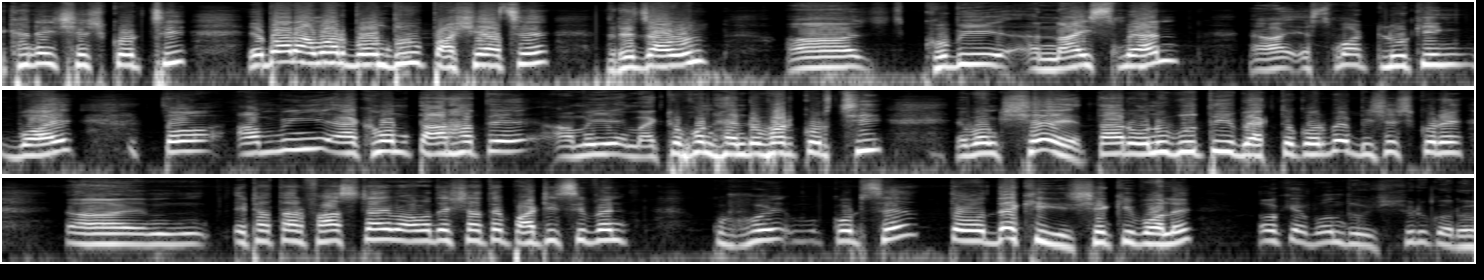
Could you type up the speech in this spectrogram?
এখানেই শেষ করছি। এবার আমার বন্ধু পাশে আছে রেজাউল। খুবই nice man smart looking boy তো আমি এখন তার হাতে আমি মাইক্রোফোন হ্যান্ড ওভার করছি এবং সে তার অনুভূতি ব্যক্ত করবে। বিশেষ করে এটা তার ফার্স্ট টাইম আমাদের সাথে পার্টিসিপেন্ট করছে, তো দেখি সে কি বলে। ওকে বন্ধু, শুরু করো।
